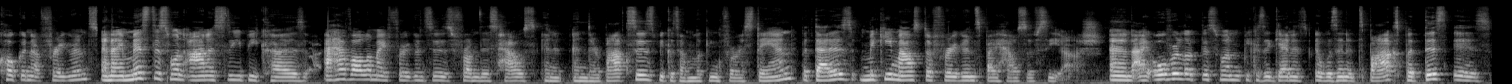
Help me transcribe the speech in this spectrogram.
coconut fragrance. And I missed this one honestly because I have all of my fragrances from this house in, in their boxes because I'm looking for a stand. But that is Mickey Mouse the fragrance by House of Sillage and I overlooked this one because again it was in its box. But this is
